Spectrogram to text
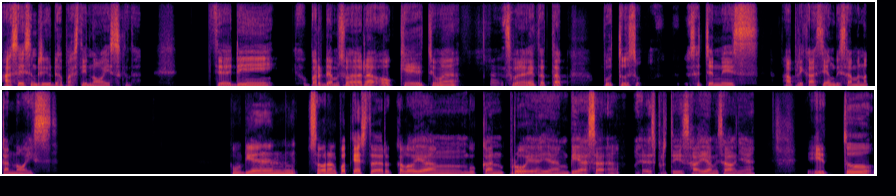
AC sendiri udah pasti noise gitu. Jadi peredam suara oke, okay, cuma sebenarnya tetap butuh sejenis aplikasi yang bisa menekan noise. Kemudian seorang podcaster kalau yang bukan pro ya, yang biasa ya, seperti saya misalnya, itu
